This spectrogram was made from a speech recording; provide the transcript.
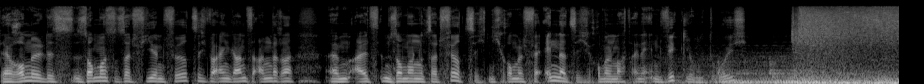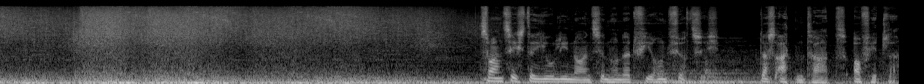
Der Rommel des Sommers 1944 war ein ganz anderer ähm, als im Sommer 1940. Nicht Rommel verändert sich, Rommel macht eine Entwicklung durch. »20. Juli 1944. Das Attentat auf Hitler.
